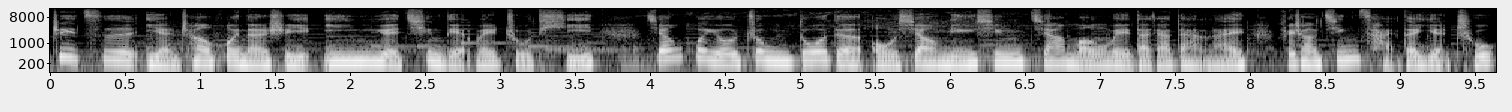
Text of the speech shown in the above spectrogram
这次演唱会呢是以音乐庆典为主题，将会有众多的偶像明星加盟，为大家带来非常精彩的演出。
